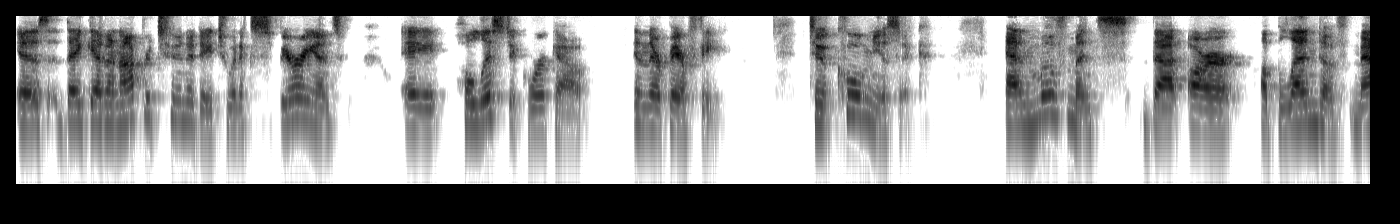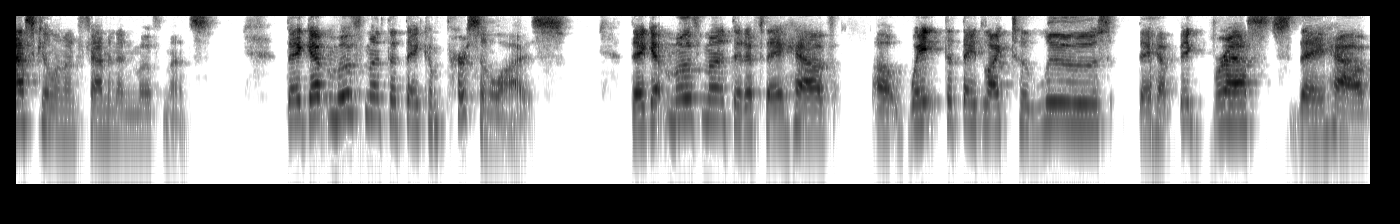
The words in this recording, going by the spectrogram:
is they get an opportunity to experience a holistic workout in their bare feet to cool music and movements that are a blend of masculine and feminine movements. They get movement that they can personalize. They get movement that if they have a weight that they'd like to lose, they have big breasts, they have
